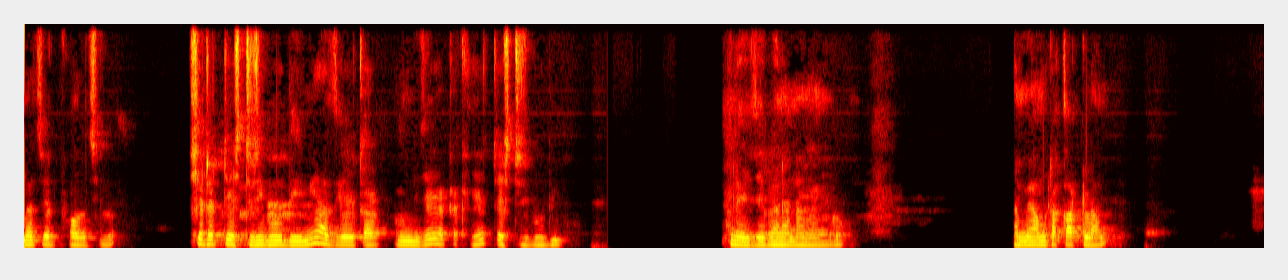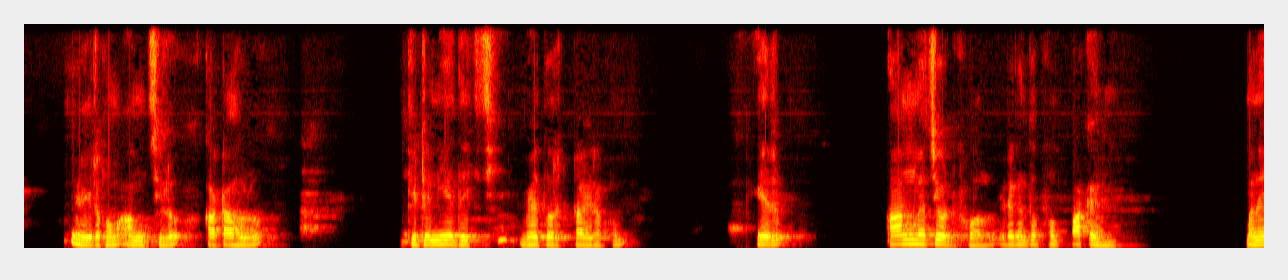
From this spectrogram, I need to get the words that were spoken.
ম্যাচুয়ার ফল ছিল। সেটা টেস্ট রিভিউ দিইনি, আজকে এটা আমি নিজেই একটা খেয়ে টেস্ট রিভিউ দিই এই যে ব্যানানা ম্যাঙ্গো আমি আমটা কাটলাম। এইরকম আম ছিল, কাটা হলো। কেটে নিয়ে দেখছি, ভেতরটা এরকম। এর আনম্যাচিওর্ড ফল, এটা কিন্তু পাকেনি। মানে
